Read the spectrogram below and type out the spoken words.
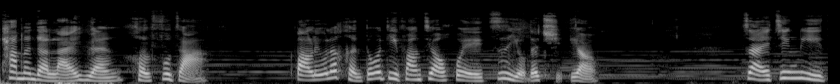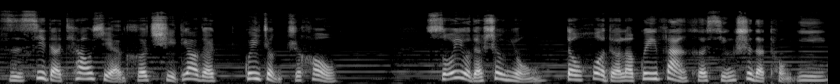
它们的来源很复杂，保留了很多地方教会自有的曲调。在经历仔细的挑选和曲调的规整之后，所有的圣咏都获得了规范和形式的统一。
